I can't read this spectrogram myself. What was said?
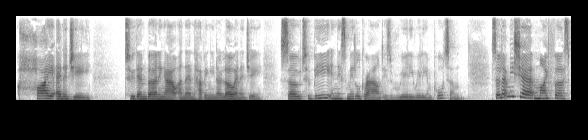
high energy to then burning out and then having, you know, low energy. So to be in this middle ground is really, really important. So let me share my first,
